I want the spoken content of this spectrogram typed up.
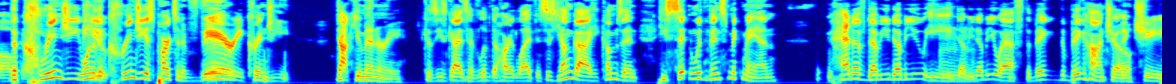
oh, the God. cringy one of the cringiest parts in a very cringy documentary because these guys have lived a hard life. It's this young guy. He comes in. He's sitting with Vince McMahon, head of WWE, Mhm. WWF, the big the big honcho. big cheese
